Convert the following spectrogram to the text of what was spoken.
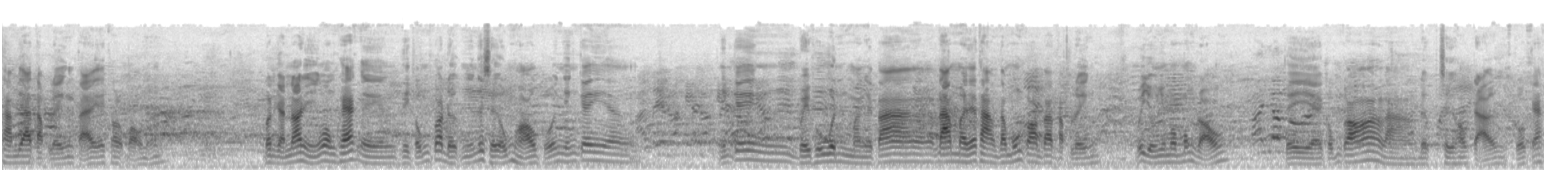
tham gia tập luyện tại câu lạc bộ nữa. Bên cạnh đó thì những môn khác thì, thì cũng có được những cái sự ủng hộ của những cái những cái vị phụ huynh mà người ta đam mê thể thao người ta muốn con ta tập luyện ví dụ như môn bóng rổ thì ờ, cũng có là được sự hỗ trợ của các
